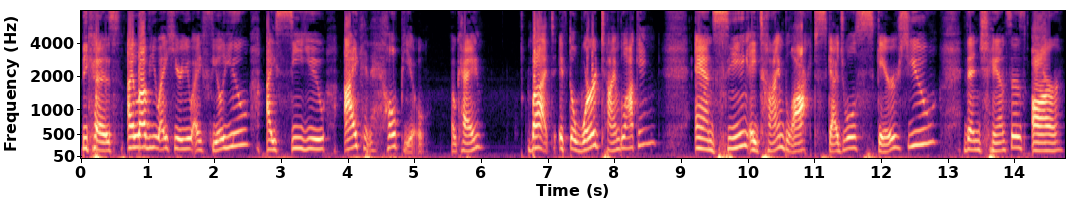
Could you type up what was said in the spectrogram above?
because I love you, I hear you, I feel you, I see you, I can help you. Okay? But if the word time blocking and seeing a time blocked schedule scares you, then chances are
